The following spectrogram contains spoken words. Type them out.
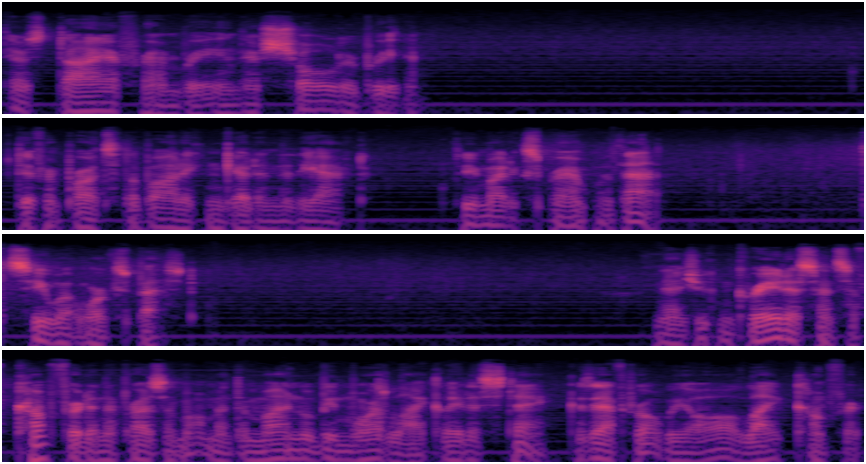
There's diaphragm breathing, there's shoulder breathing. Different parts of the body can get into the act. So you might experiment with that to see what works best. And as you can create a sense of comfort in the present moment, the mind will be more likely dho stay, because after all, we all like comfort.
